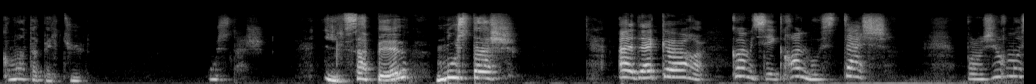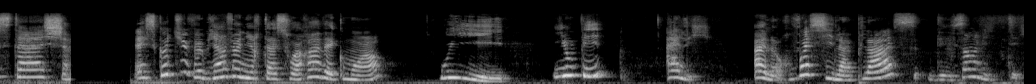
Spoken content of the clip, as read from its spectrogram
comment t'appelles-tu? Moustache. Il s'appelle Moustache Ah d'accord, comme ses grandes moustaches. Bonjour moustache. Est-ce que tu veux bien venir t'asseoir avec moi? Oui, Youpi Allez, alors voici la place des invités.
